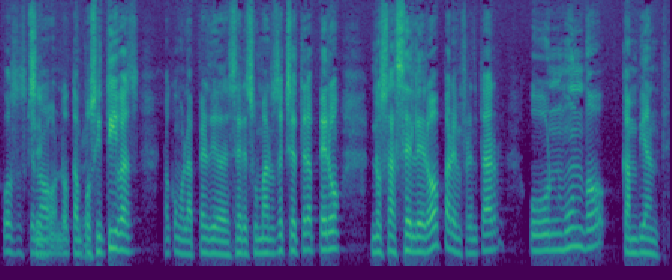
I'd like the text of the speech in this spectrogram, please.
cosas que no, no, tan positivas, ¿no? como la pérdida de seres humanos, etcétera, pero nos aceleró para enfrentar un mundo cambiante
